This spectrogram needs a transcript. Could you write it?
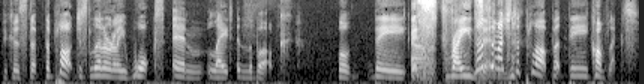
Because the the plot just literally walks in late in the book. Well, the It um, strides not so much the plot, but the conflict,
